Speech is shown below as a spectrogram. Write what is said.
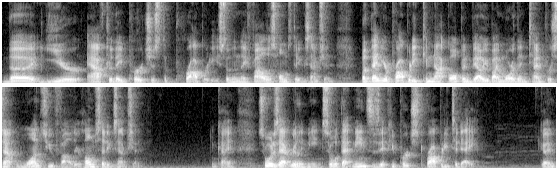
the year after they purchase the property. So then they file this homestead exemption. But then your property cannot go up in value by more than 10% once you file your homestead exemption. Okay, so what does that really mean? So, what that means is if you purchased property today, okay,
